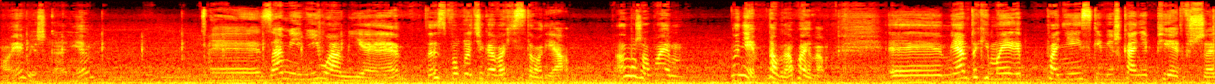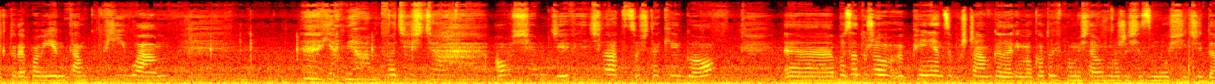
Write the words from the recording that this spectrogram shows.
moje mieszkanie. E, zamieniłam je. To jest w ogóle ciekawa historia. Ale może opowiem. No nie, dobra, opowiem Wam. E, miałam takie moje panieńskie mieszkanie pierwsze, które pamiętam, kupiłam eh, jak miałam 28, 9 lat, coś takiego. E, bo za dużo pieniędzy puszczałam w Galerii Mokotów i pomyślałam, że może się zmusić do,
